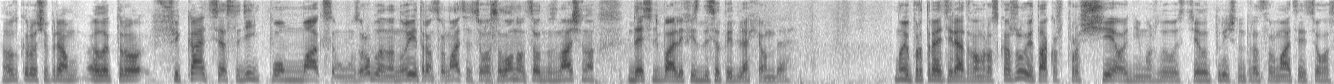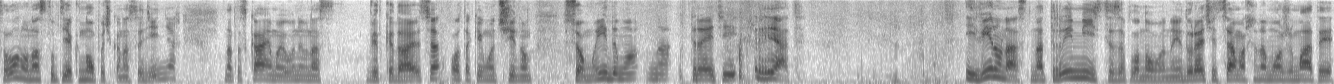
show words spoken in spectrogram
Ну, от, коротше, прям електрофікація сидінь по максимуму зроблена. Ну і трансформація цього салону це однозначно 10 балів із 10 для Hyundai. Ну і про третій ряд вам розкажу, і також про ще одні можливості електричної трансформації цього салону. У нас тут є кнопочка на сидіннях. Натискаємо, і вони в нас відкидаються. Отаким от чином. Все, ми їдемо на третій ряд. І він у нас на три місця запланований. І, до речі, ця машина може мати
